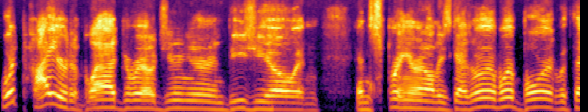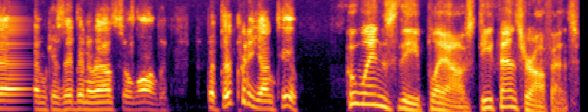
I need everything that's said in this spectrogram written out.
we're tired of Vlad Guerrero Jr. and Biggio and and Springer and all these guys. We're we're bored with them because they've been around so long, but but they're pretty young too. Who wins the playoffs, defense or offense?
